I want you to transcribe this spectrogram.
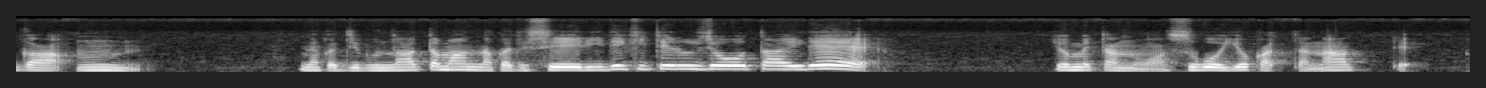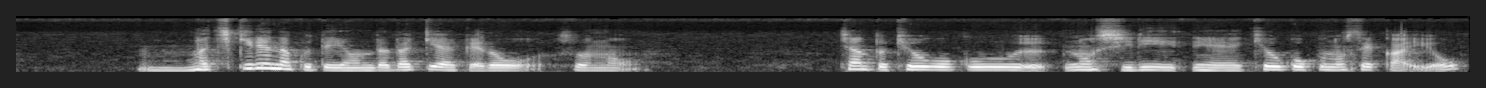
が、うん、なんか自分の頭の中で整理できてる状態で読めたのはすごい良かったなって。うん、待ちきれなくて読んだだけやけど、その、ちゃんと京極のシリえー、京極の世界を、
